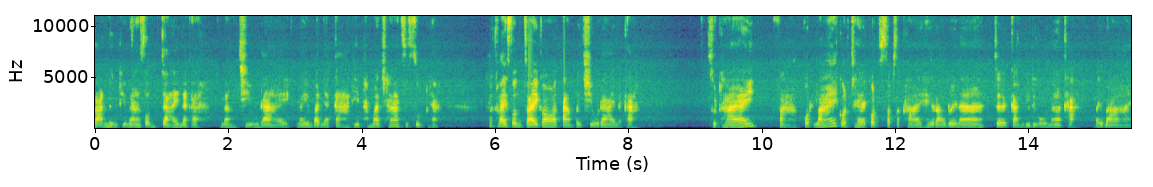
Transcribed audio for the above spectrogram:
ร้านหนึ่งที่น่าสนใจนะคะ นั่งชิลได้ในบรรยากาศที่ธรรมชาติสุดๆค่ะ ถ้าใครสนใจก็ตามไปชิลได้นะคะ สุดท้ายฝากกดไลค์ กดแชร์ กด Subscribe ให้เราด้วยนะ เจอกันวิดีโอหน้าค่ะ บ๊ายบาย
